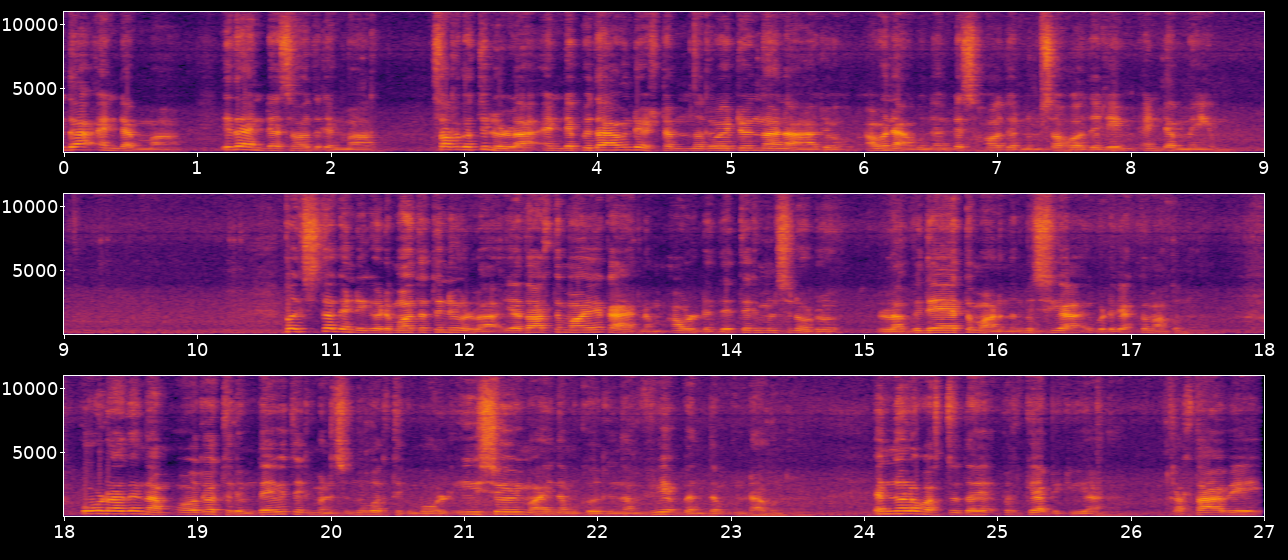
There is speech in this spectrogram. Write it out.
ഇതാ എന്റെ അമ്മ ഇതാ എന്റെ സഹോദരന്മാർ. സ്വർഗത്തിലുള്ള എന്റെ പിതാവിന്റെ ഇഷ്ടം നിറവേറ്റുന്നതാണ് ആരോ? അവനാകുന്നു എന്റെ സഹോദരനും സഹോദരിയും എന്റെ അമ്മയും. പരിശുദ്ധ കന്യകയുടെ മഹത്വത്തിനുള്ള യഥാർത്ഥമായ കാരണം അവളുടെ തിരുമനസിനോടുള്ള വിധേയത്വമാണെന്ന് മിസിയ ഇവിടെ വ്യക്തമാക്കുന്നു. കൂടാതെ നാം ഓരോരുത്തരും ദൈവ തിരുമനസ് വർത്തിക്കുമ്പോൾ ഈശോയുമായി നമുക്ക് ഒരു നവ്യ ബന്ധം ഉണ്ടാകുന്നു എന്നുള്ള വസ്തുത പ്രഖ്യാപിക്കുകയാണ്. കർത്താവെ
